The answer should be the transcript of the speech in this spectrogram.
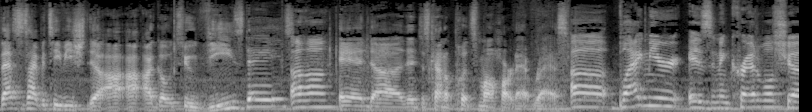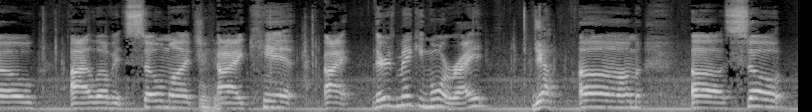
that's the type of TV sh- I, I, I go to these days, Uh-huh. and uh, that just kind of puts my heart at rest. Uh, Black Mirror is an incredible show. I love it so much. Mm-hmm. I can't. I there's making more, right? yeah, Um, uh, so uh,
